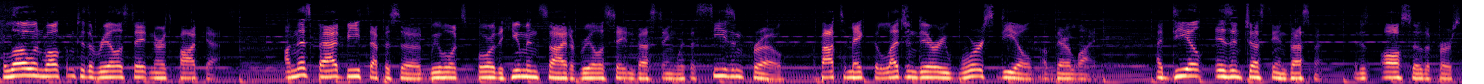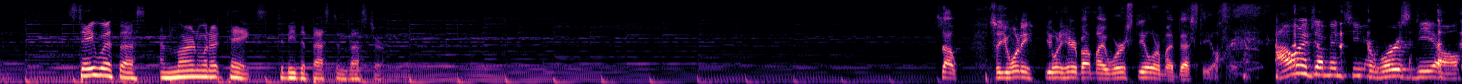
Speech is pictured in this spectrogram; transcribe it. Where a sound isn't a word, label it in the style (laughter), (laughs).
Hello and welcome to the Real Estate Nerds Podcast. On this Bad Beats episode, we will explore the human side of real estate investing with a seasoned pro about to make the legendary worst deal of their life. A deal isn't just the investment, it is also the person. Stay with us and learn what it takes to be the best investor. So, so you want to you want to hear about my worst deal or my best deal? I want to jump into your worst deal,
